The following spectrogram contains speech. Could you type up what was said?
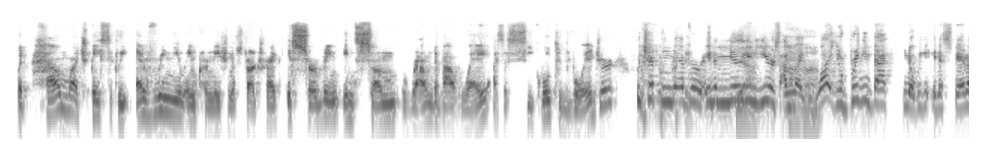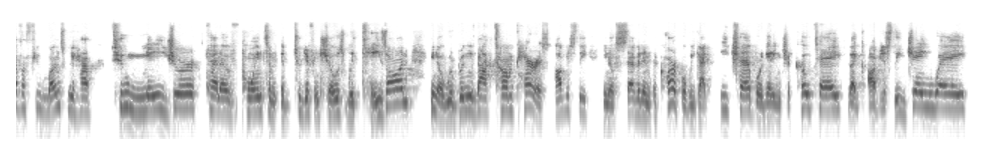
but how much basically every new incarnation of Star Trek is serving in some roundabout way as a sequel to Voyager, which I've never in a million yeah. years. I'm uh-huh. like, what? You're bringing back, you know, we in a span of a few months, we have two major kind of points of, of two different shows with Kazon. You know, we're bringing back Tom Paris, obviously, you know, Seven and Picard, but we got Icheb, we're getting Chakotay, like obviously Janeway,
